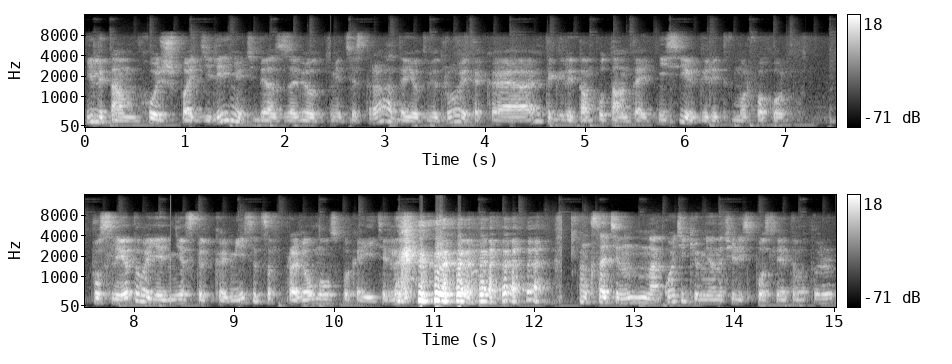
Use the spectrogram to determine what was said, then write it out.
Или там ходишь по отделению, тебя зовет медсестра, дает ведро и такая, это, говорит, ампутанты отнеси, говорит, в морфокорпус. После этого я несколько месяцев провел на успокоительных. Ну, кстати, наркотики у меня начались после этого тоже.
